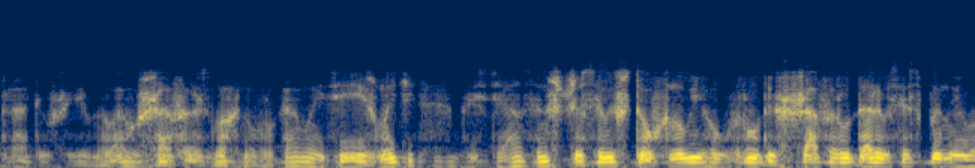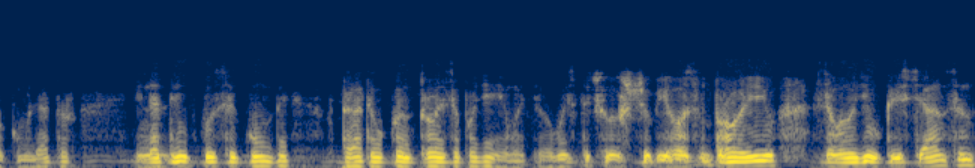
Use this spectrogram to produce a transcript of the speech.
Втративши рівновагу, шафер змахнув руками, і цієї ж миті Крістіансен щосили штовхнув його в груди. Шафер ударився спиною в акумулятор і на дрібку секунди втратив контроль за подіями. Цього вистачило, щоб його зброєю заволодів Крістіансен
